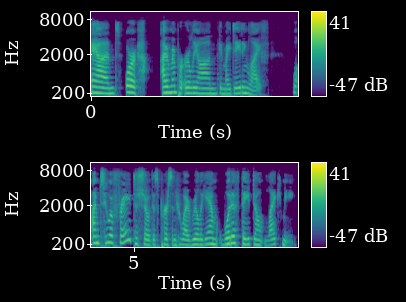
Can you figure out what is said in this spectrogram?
And, or I remember early on in my dating life, well, I'm too afraid to show this person who I really am. What if they don't like me?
